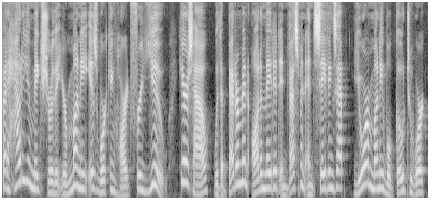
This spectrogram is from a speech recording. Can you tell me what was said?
but how do you make sure that your money is working hard for you? Here's how with a Betterment automated investment and savings app, your money will go to work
